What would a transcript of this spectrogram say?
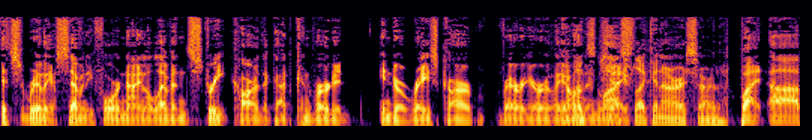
It's really a 74 911 street car that got converted into a race car very early It on in just life. like an RSR, though. But uh,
